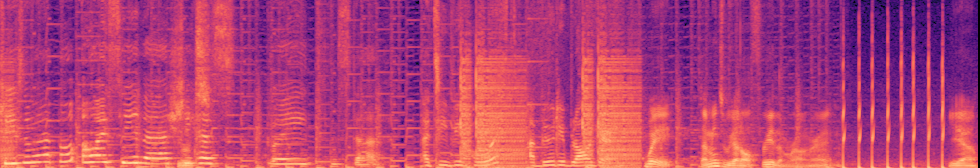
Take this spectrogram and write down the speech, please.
She's a rapper. Oh, I see that. She She, looks- has braids and stuff. a TV host, a beauty blogger. Wait, that means we got all three of them wrong, right? Yeah.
